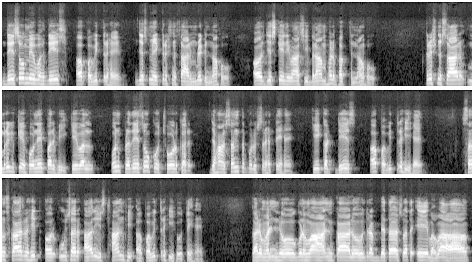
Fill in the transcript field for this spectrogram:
देशों में वह देश अपवित्र है, जिसमें कृष्ण सार मृग न हो और जिसके निवासी ब्राह्मण भक्त न हो। कृष्णसार मृग के होने पर भी केवल उन प्रदेशों को छोड़कर जहाँ संत पुरुष रहते हैं, कीकट देश अपवित्र ही है। संस्कार रहित और ऊसर आदि स्थान भी अपवित्र ही होते हैं। कर्मण्यो गुणवान कालो द्रव्यत स्वत ए वा,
